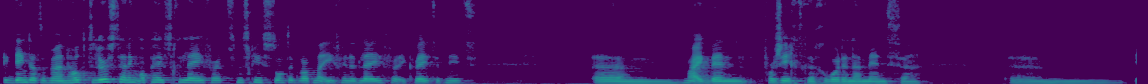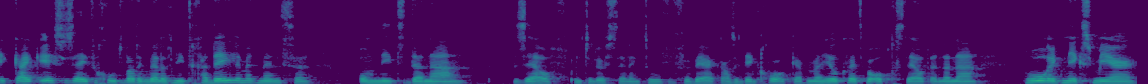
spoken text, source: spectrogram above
Ik denk dat het me een hoop teleurstelling op heeft geleverd. Misschien stond ik wat naïef in het leven, ik weet het niet. Ehm, maar ik ben voorzichtiger geworden naar mensen. Ehm, ik kijk eerst eens even goed wat ik wel of niet ga delen met mensen om niet daarna zelf een teleurstelling te hoeven verwerken. Als ik denk, goh, ik heb me heel kwetsbaar opgesteld en daarna hoor ik niks meer.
